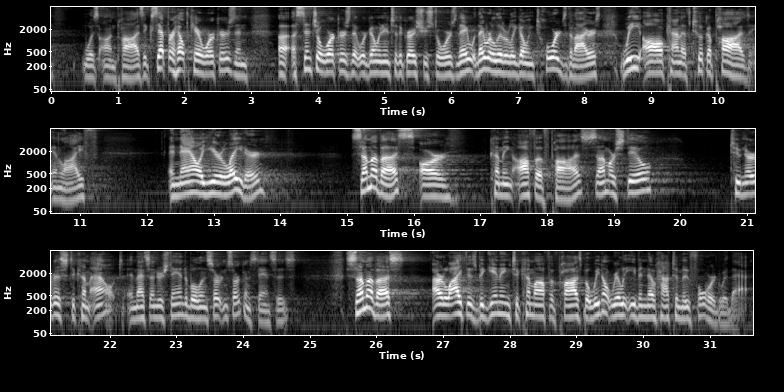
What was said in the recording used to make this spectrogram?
was on pause, except for healthcare workers and uh, essential workers that were going into the grocery stores. They, they were literally going towards the virus. We all kind of took a pause in life. And now, a year later, some of us are coming off of pause, some are still too nervous to come out, and that's understandable in certain circumstances. Some of us our life is beginning to come off of pause, but we don't really even know how to move forward with that.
